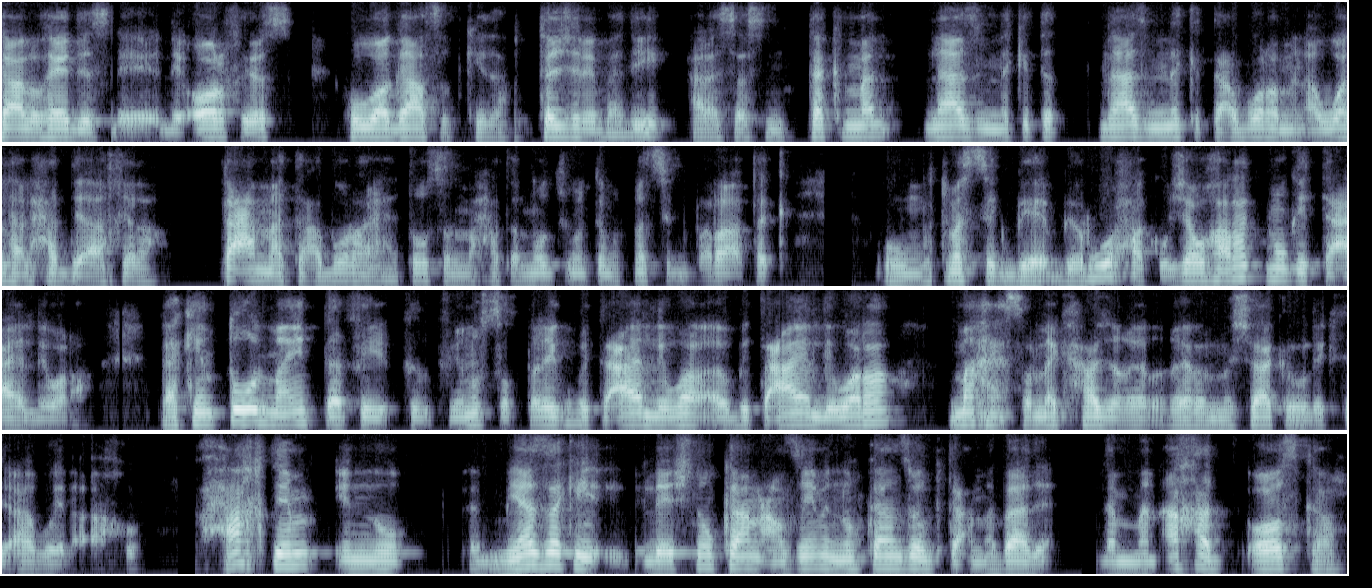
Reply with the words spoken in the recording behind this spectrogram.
قالوا هيدس لاورفيوس هو قاصد كده. التجربة دي على أساس تكمل لازم إنك أنت لازم إنك تعبرها من أولها لحد آخرها. تعمى تعبرها يعني توصل مرحله النضج وأنت متمسك ببراءتك ومتمسك بروحك وجوهرك ممكن تعاين لورا. لكن طول ما أنت في في نص الطريق وبتعاين لورا بتعاين لورا ما حيحصل لك حاجة غير غير المشاكل والاكتئاب وإلى آخره. حختم إنه ميازاكي ليه شنو كان عظيم إنه كان زول بتاع مبادئ. لما أخذ أوسكار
